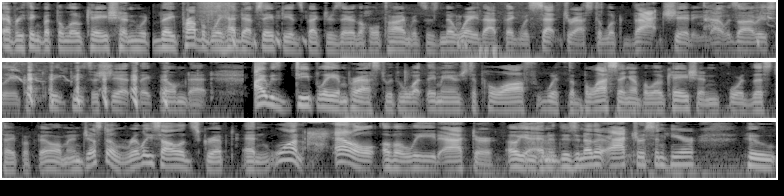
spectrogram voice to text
everything but the location. which They probably had to have safety inspectors there the whole time because there's no way that thing was set dressed to look that shitty. That was obviously a complete piece of shit they filmed at. I was deeply impressed with what they managed to pull off with the blessing of a location for this type of film and just a really solid script and one hell of a lead actor. Oh yeah, and mm-hmm. there's another actress in here who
